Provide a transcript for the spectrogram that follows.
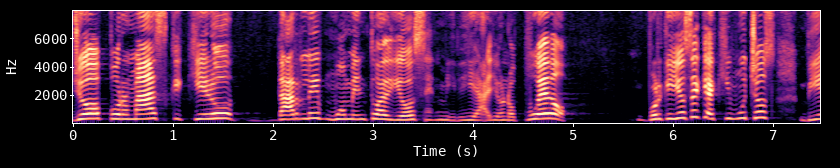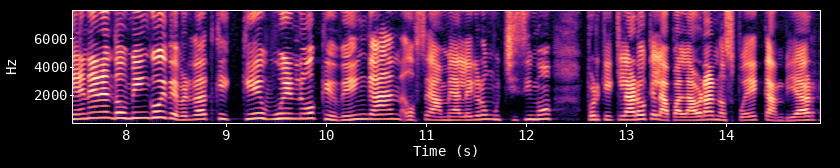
yo por más que quiero darle un momento a Dios en mi día, yo no puedo? Porque yo sé que aquí muchos vienen en domingo y de verdad que qué bueno que vengan, o sea, me alegro muchísimo porque claro que la palabra nos puede cambiar,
